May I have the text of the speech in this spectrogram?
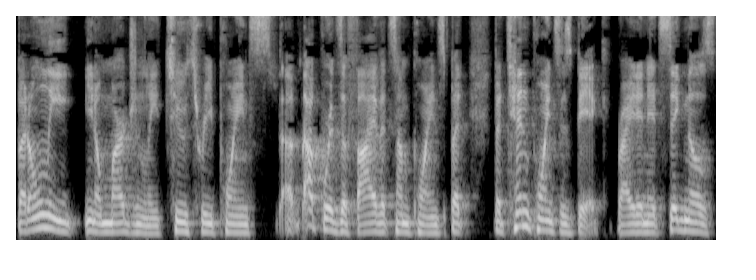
but only you know marginally, two, three points, uh, upwards of five at some points, but but 10 points is big, right? And it signals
